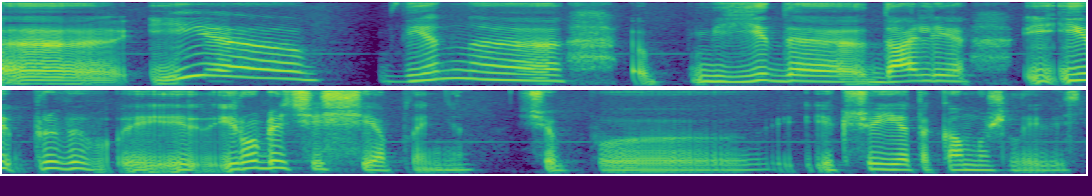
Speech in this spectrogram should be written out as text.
Е, і е, він е, їде далі і, і, і, і роблячи щеплення, щоб е, якщо є така можливість.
